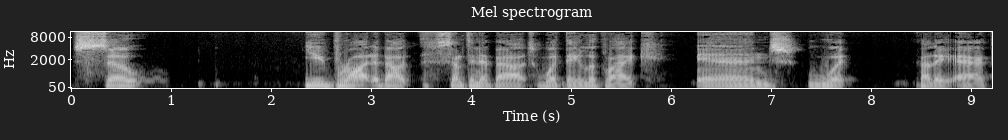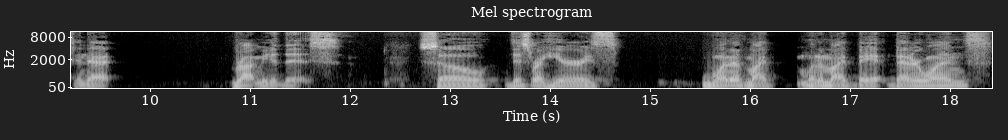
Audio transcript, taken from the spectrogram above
so you brought about something about what they look like and what how they act, and that brought me to this. So this right here is one of my one of my ba- better ones.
